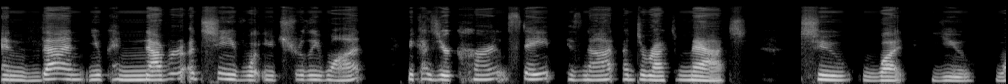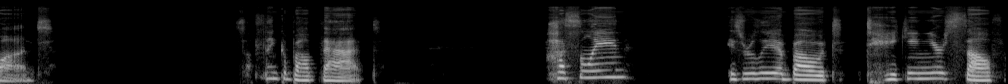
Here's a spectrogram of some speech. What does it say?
And then you can never achieve what you truly want because your current state is not a direct match to what you want. So think about that. Hustling is really about taking yourself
